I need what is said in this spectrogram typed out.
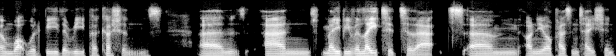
and what would be the repercussions? Um, and maybe related to that um, on your presentation,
